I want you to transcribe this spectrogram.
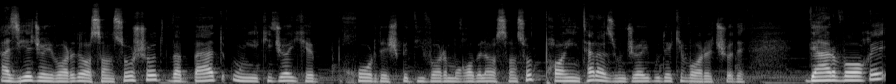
از یه جایی وارد آسانسور شد و بعد اون یکی جایی که خوردش به دیوار مقابل آسانسور پایین تر از اون جایی بوده که وارد شده. در واقع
